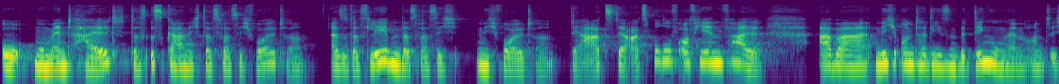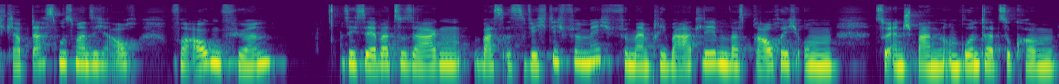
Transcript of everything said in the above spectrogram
oh, Moment, halt, das ist gar nicht das, was ich wollte. Also das Leben, das, was ich nicht wollte. Der Arzt, der Arztberuf auf jeden Fall aber nicht unter diesen Bedingungen. Und ich glaube, das muss man sich auch vor Augen führen, sich selber zu sagen, was ist wichtig für mich, für mein Privatleben, was brauche ich, um zu entspannen, um runterzukommen.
